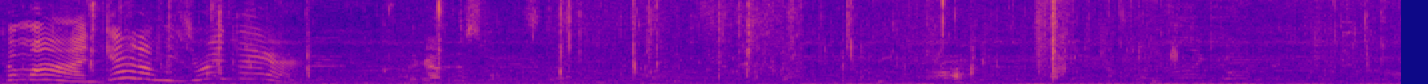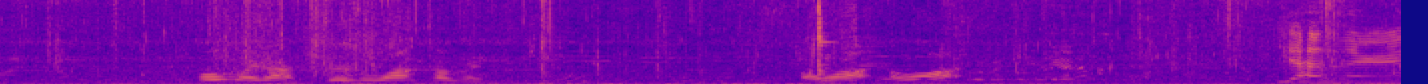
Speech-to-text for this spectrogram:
Come on, get him. He's right there. I got this one. still. Oh my gosh, there's a lot coming. A lot, a lot. Yes, there is.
